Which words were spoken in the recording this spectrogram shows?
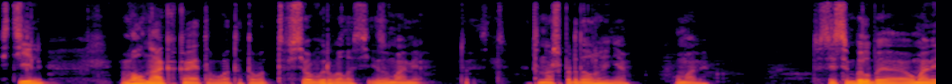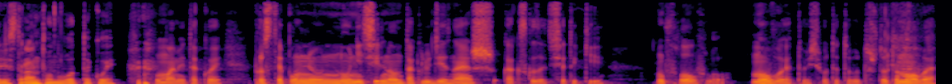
стиль, волна какая-то, вот. Это вот все вырвалось из умами. То есть это наше продолжение умами. То есть если был бы умами ресторан, то он вот такой. Умами такой. Просто я помню, ну, не сильно он так людей, знаешь, как сказать, все такие, ну, flow, flow новое, то есть вот это вот что-то новое.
